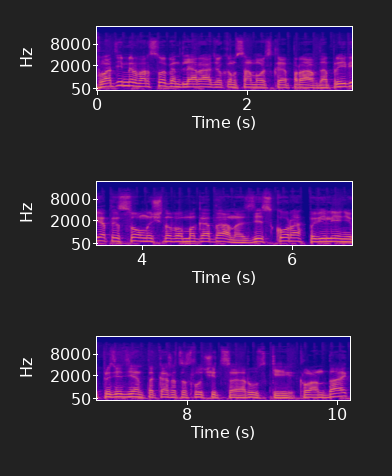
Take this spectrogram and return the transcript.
Владимир Варсобин для радио «Комсомольская правда». Привет из солнечного Магадана. Здесь скоро по велению президента, кажется, случится русский клондайк,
